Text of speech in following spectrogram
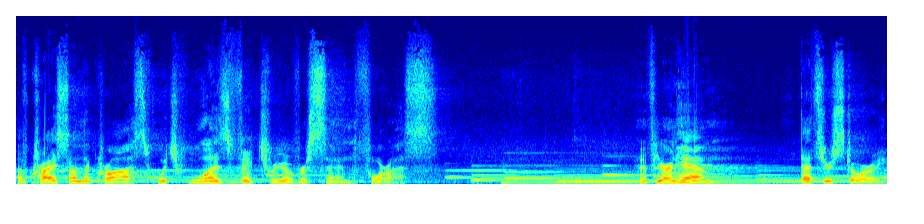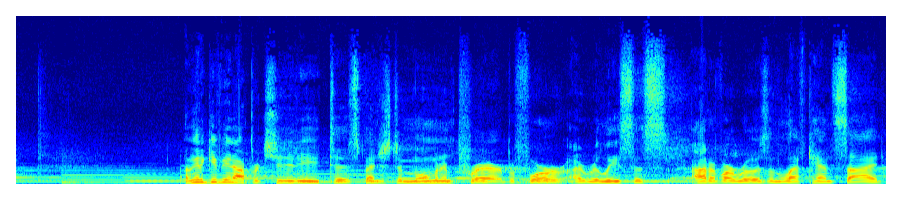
of Christ on the cross, which was victory over sin for us. And if you're in Him, that's your story. I'm going to give you an opportunity to spend just a moment in prayer before I release us out of our rows on the left hand side.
